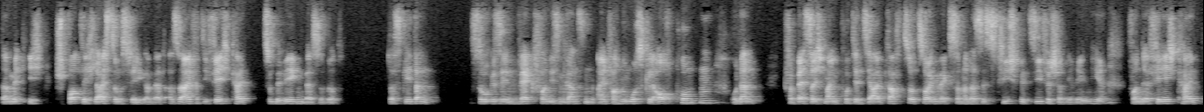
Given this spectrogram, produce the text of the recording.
damit ich sportlich leistungsfähiger werde. Also einfach die Fähigkeit zu bewegen besser wird. Das geht dann so gesehen weg von diesem ganzen einfach nur Muskel aufpumpen und dann verbessere ich mein Potenzial, Kraft zu erzeugen, weg, sondern das ist viel spezifischer. Wir reden hier von der Fähigkeit,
